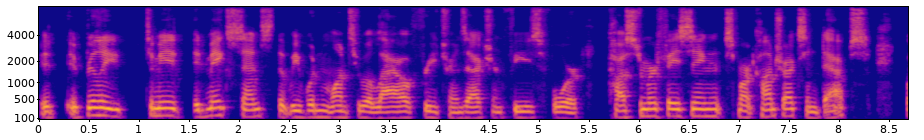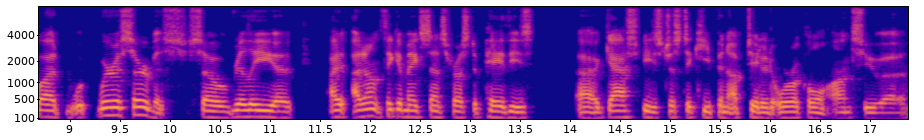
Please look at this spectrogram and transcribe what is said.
it it really, to me, it, it makes sense that we wouldn't want to allow free transaction fees for customer facing smart contracts and dapps but we're a service so really uh, I, I don't think it makes sense for us to pay these uh, gas fees just to keep an updated oracle onto uh,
